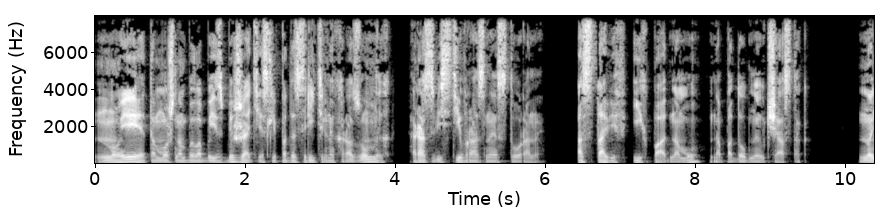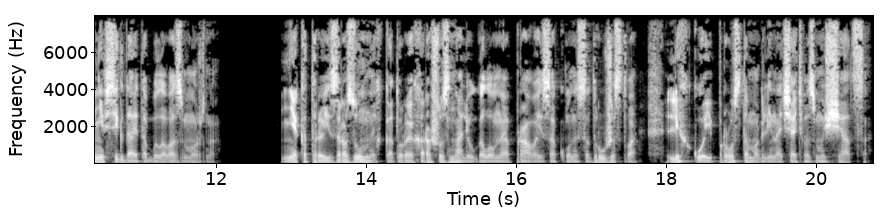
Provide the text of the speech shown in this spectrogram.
Но и это можно было бы избежать, если подозрительных разумных развести в разные стороны, оставив их по одному на подобный участок. Но не всегда это было возможно. Некоторые из разумных, которые хорошо знали уголовное право и законы Содружества, легко и просто могли начать возмущаться.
